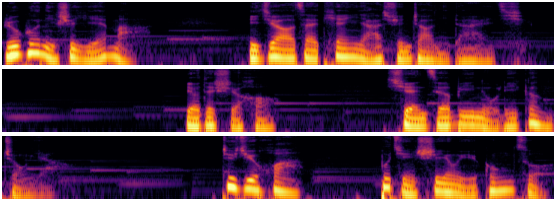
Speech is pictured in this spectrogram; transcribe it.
如果你是野马，你就要在天涯寻找你的爱情。有的时候。选择比努力更重要。这句话不仅适用于工作，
